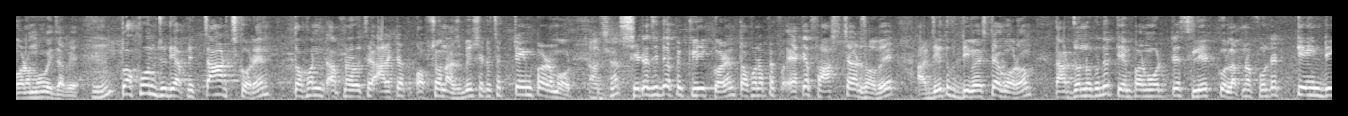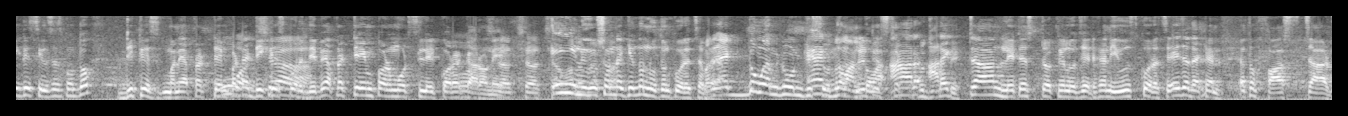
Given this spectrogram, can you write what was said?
গরম হয়ে যাবে। তখন যদি আপনি চার্জ করেন তখন আপনার হচ্ছে আরেকটা অপশন আসবে সেটা হচ্ছে টেম্পার মোড আচ্ছা। সেটা যদি আপনি ক্লিক করেন তখন আপনার একে ফাস্ট চার্জ হবে। আর যেহেতু ডিভাইসটা গরম তার জন্য কিন্তু টেম্পার মোডটা সিলেক্ট করলে আপনার ফোনটা টেন ডিগ্রি সেলসিয়াস পর্যন্ত ডিক্রিজ মানে আপনার টেম্পারটা আচ্ছা। ডিক্রিজ করে দিবে আপনার টেম্পার মোড সিলেক্ট করার কারণে। আচ্ছা, আচ্ছা, আচ্ছা, এই ইনোভেশনটা কিন্তু নতুন করেছে মানে একদম আনকমন কিছু একদম আর আরেকটা লেটেস্ট টেকনোলজি এখানে ইউজ করেছে এই যে দেখেন এত fast charge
